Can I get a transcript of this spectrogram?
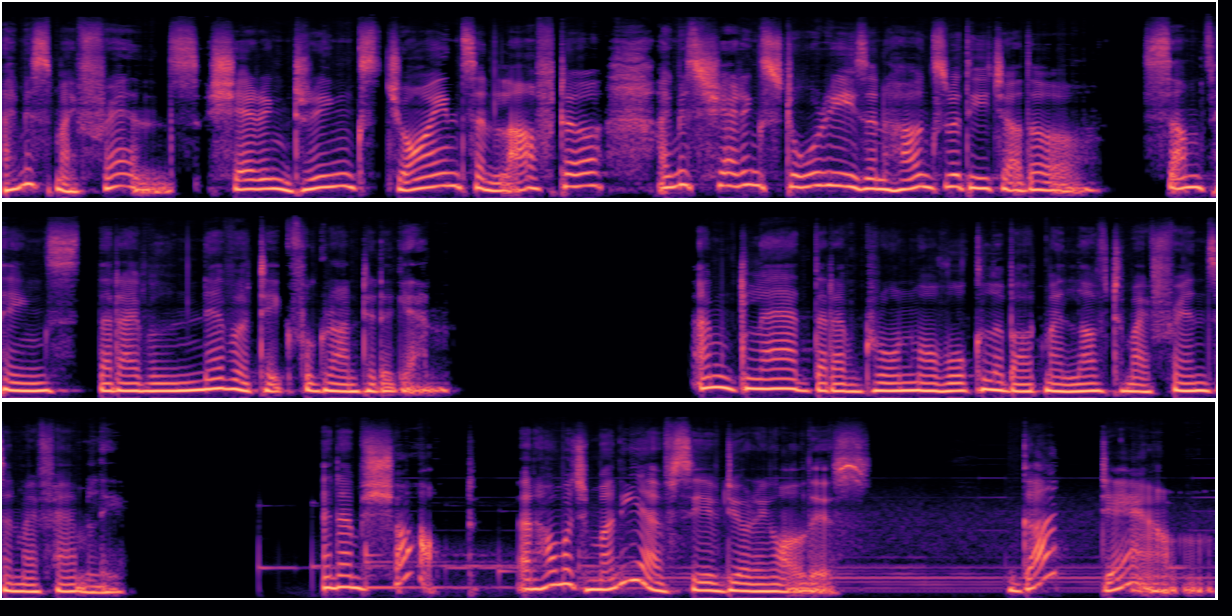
I miss my friends, sharing drinks, joints, and laughter. I miss sharing stories and hugs with each other. Some things that I will never take for granted again. I'm glad that I've grown more vocal about my love to my friends and my family. And I'm shocked at how much money I've saved during all this. God damn.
